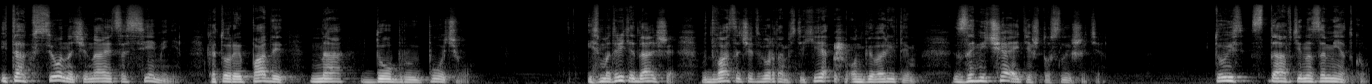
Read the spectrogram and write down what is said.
Итак, все начинается с семени, которое падает на добрую почву. И смотрите дальше. В 24 стихе он говорит им, замечайте, что слышите. То есть ставьте на заметку.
